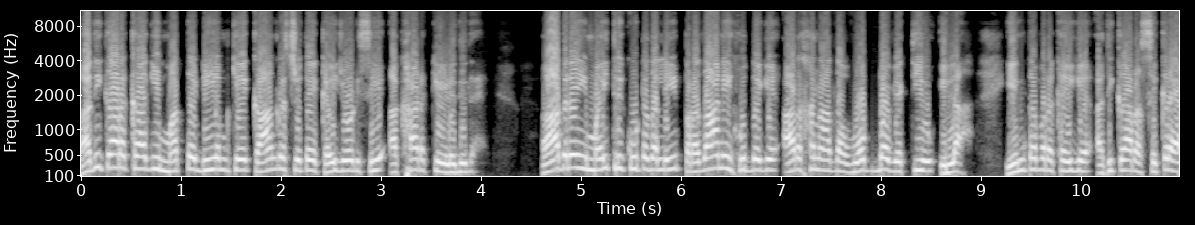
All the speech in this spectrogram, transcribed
ಅಧಿಕಾರಕ್ಕಾಗಿ ಮತ್ತೆ ಡಿಎಂಕೆ ಕಾಂಗ್ರೆಸ್ ಜೊತೆ ಕೈಜೋಡಿಸಿ ಅಖಾಡಕ್ಕೆ ಇಳಿದಿದೆ. ಆದರೆ ಈ ಮೈತ್ರಿಕೂಟದಲ್ಲಿ ಪ್ರಧಾನಿ ಹುದ್ದೆಗೆ ಅರ್ಹನಾದ ಒಬ್ಬ ವ್ಯಕ್ತಿಯೂ ಇಲ್ಲ. ಇಂಥವರ ಕೈಗೆ ಅಧಿಕಾರ ಸಿಕ್ಕರೆ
